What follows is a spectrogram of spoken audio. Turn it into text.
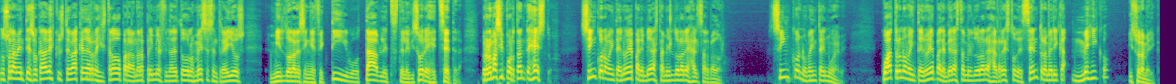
No solamente eso, cada vez que usted va a quedar registrado para ganar premio al final de todos los meses, entre ellos mil dólares en efectivo, tablets, televisores, etc. Pero lo más importante es esto. 5.99 para enviar hasta mil dólares a El Salvador. 5.99. 4.99 para enviar hasta mil dólares al resto de Centroamérica, México y Sudamérica.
